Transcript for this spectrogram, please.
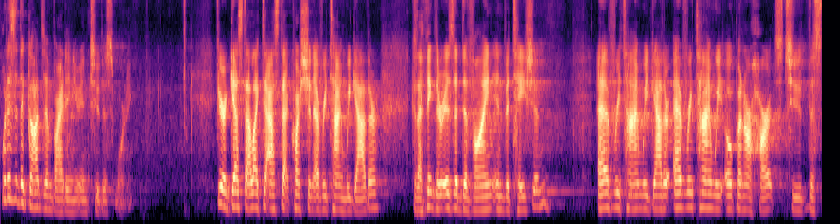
What is it that God's inviting you into this morning? If you're a guest, I like to ask that question every time we gather because I think there is a divine invitation every time we gather, every time we open our hearts to this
